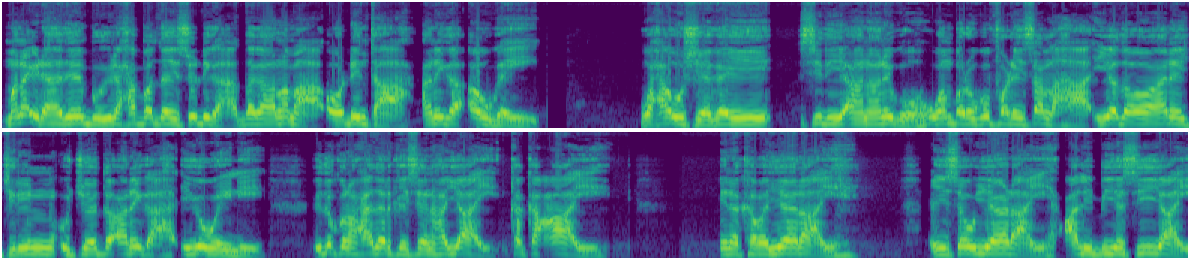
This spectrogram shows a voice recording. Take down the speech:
Mana idhaahdeen buu yidhi xabbadda isudhiga dagaalama oo dhinta aniga awgay. Waxa uu sheegay sidii aan anigu wambar ugu fadhiisan lahaa iyada oo aanay jirin ujeeddo aniga iga weyni. Idinkuna waxaad arkayseen hayaay ka kacaay ina kaba yeelaay ciise u yeedhaay cali biyo siiyaay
